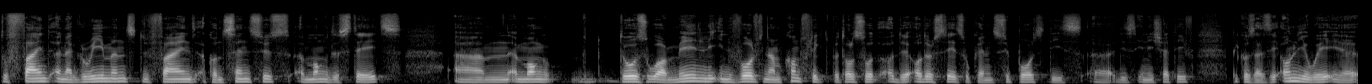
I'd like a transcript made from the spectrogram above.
to find an agreement, to find a consensus among the states, um, among those who are mainly involved in armed conflict, but also the other states who can support this uh, this initiative, because that's the only way uh,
